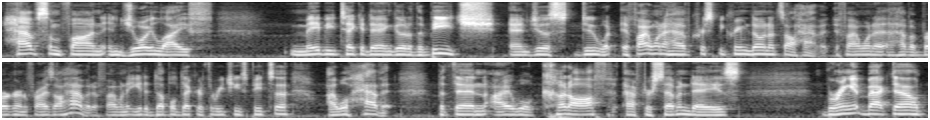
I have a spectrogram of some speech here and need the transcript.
have some fun, enjoy life maybe take a day and go to the beach and just do what if I want to have Krispy Kreme donuts, I'll have it. If I want to have a burger and fries, I'll have it. If I want to eat a double decker three cheese pizza, I will have it. But then I will cut off after 7 days, bring it back down,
